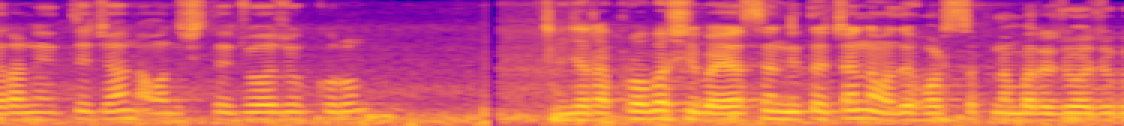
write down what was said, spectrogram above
যারা নিতে চান আমাদের সাথে যোগাযোগ করুন। যারা প্রবাসী ভাই আছেন, নিতে চান, আমাদের হোয়াটসঅ্যাপ নাম্বারে যোগাযোগ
